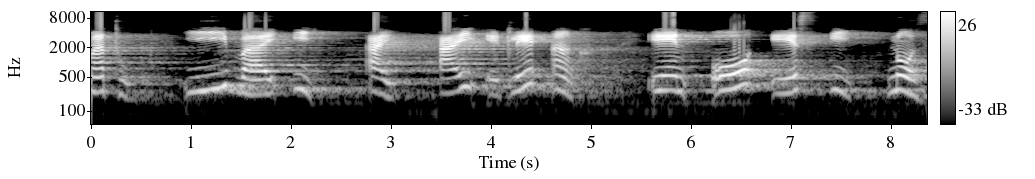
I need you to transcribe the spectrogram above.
માથું. ઈ વાય ઈ આઈ. આઈ એટલે આંખ. N O S E nose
